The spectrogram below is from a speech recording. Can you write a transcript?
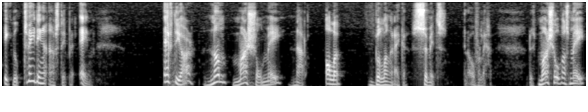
Ik wil twee dingen aanstippen. Eén. FDR nam Marshall mee naar alle belangrijke summits en overleggen. Dus Marshall was mee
